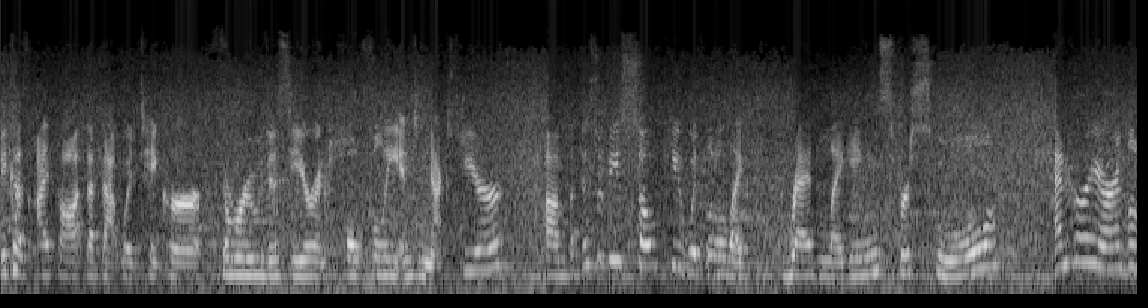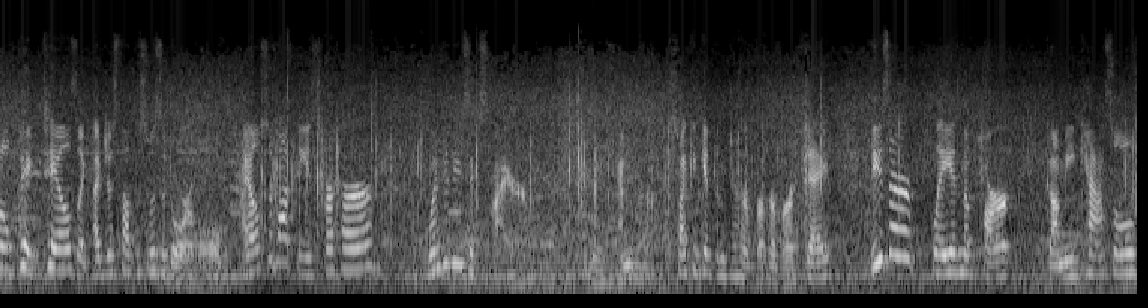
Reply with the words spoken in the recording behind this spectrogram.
because I thought that that would take her through this year and hopefully into next year. Um, but this would be so cute with little like red leggings for school and her hair in little pigtails. Like I just thought this was adorable. I also bought these for her. When do these expire? November. So I could give them to her for her birthday. These are play in the park gummy castles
